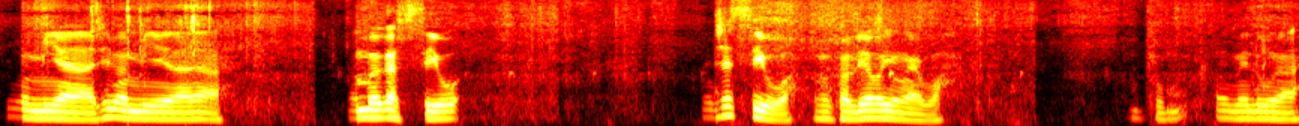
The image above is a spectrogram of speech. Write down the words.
ที่มันมีอะไรที่มันมีอะไรน่ะมันเหมือนกับซิวไม่ใช่ซิวอะมันเขาเรียกว่ายังไงวะ ผมไม่รู้นะ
